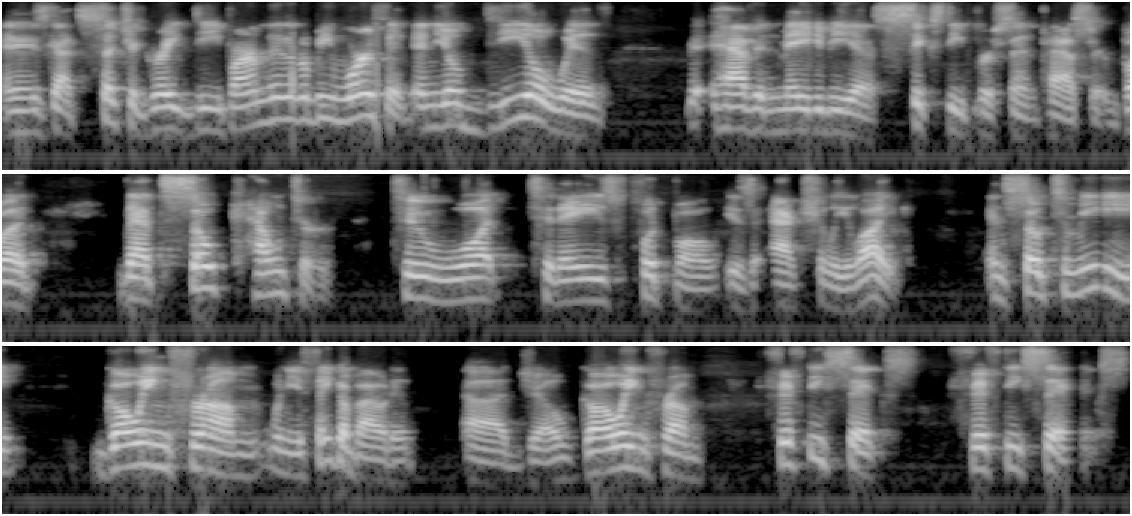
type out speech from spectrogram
and he's got such a great deep arm that it'll be worth it. And you'll deal with having maybe a 60% passer. But that's so counter to what today's football is actually like. And so to me, going from, when you think about it, uh, Joe, going from 56, 56,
